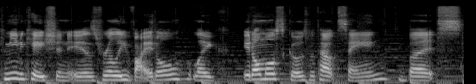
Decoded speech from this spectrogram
communication is really vital. Like, it almost goes without saying, but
